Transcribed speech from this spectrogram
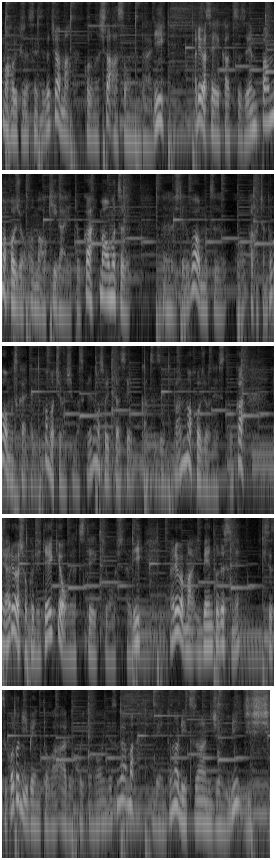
ま、保育士の先生たちは、まあ、子供たちと遊んだり、あるいは生活全般の補助、まあ、お着替えとか、ま、おむつしてる子はおむつ赤ちゃんとかおむつ替えたりとかもちろんしますけれどもそういった生活全般の補助ですとかあるいは食事提供おやつ提供したりあるいはまイベントですね。季節ごとにイベントがある保育園が多いんですが、まあ、イベントの立案準備実施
